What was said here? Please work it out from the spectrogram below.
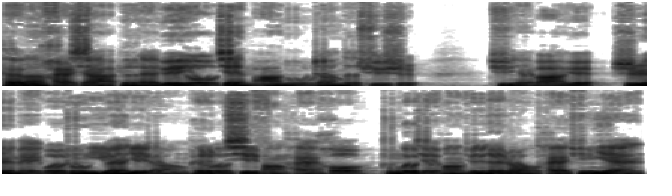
台湾海峡越来越有剑拔弩张的趋势。去年八月，时任美国众议院议长佩洛西访台后，中国解放军的绕台军演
